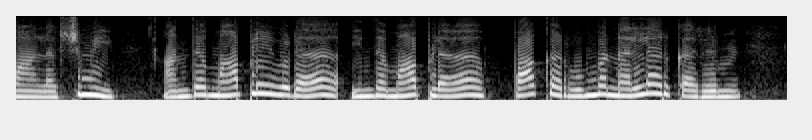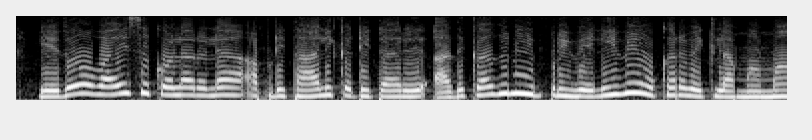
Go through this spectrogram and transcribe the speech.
மா லக்ஷ்மி அந்த மாப்பிள்ளையை விட இந்த மாப்பிள்ளை பார்க்க ரொம்ப நல்லா இருக்காரு. ஏதோ வயசு கொள்ளாரல அப்படி தாலி கட்டிட்டாரு. அதுக்காக நீ இப்படி வெளியவே உட்கார வைக்கலாமாம்மா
